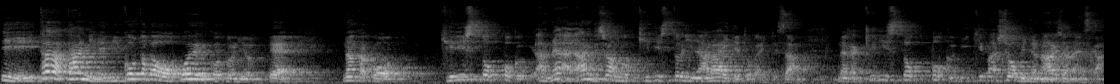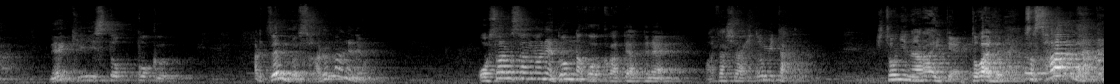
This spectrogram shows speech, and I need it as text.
いい。ただ単にね御言葉を覚えることによってなんかこうキリストっぽくあ,、ね、あるでしょ？あのキリストに倣いてとか言ってさなんかキリストっぽく生きましょうみたいなのあるじゃないですか。ねキリストっぽく。あれ全部猿真似だよ。お猿さんがねどんなこうやってやってね私は人みたく人に習いてとか言ってそれ猿だって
